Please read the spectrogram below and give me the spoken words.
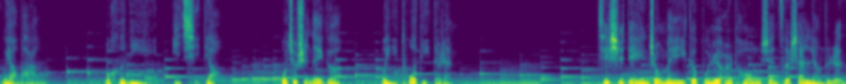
不要怕，我和你一起掉，我就是那个为你托底的人。其实电影中每一个不约而同选择善良的人，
